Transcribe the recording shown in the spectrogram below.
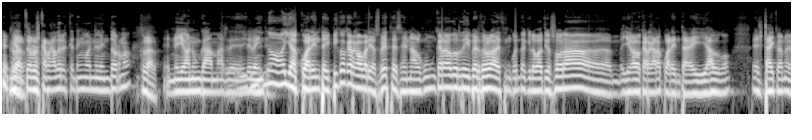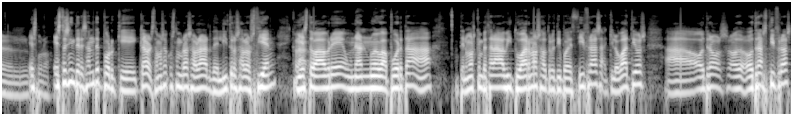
Ya Claro. todos los cargadores que tengo en el entorno Claro. eh, no llegan nunca a más de, de 20. No, y a 40 y pico he cargado varias veces. En algún cargador de Iberdrola de 50 kilovatios hora eh, he llegado a cargar a 40 y algo. El Taycan, el... Es- bueno, Esto es interesante porque, claro, estamos acostumbrados a hablar de litros a los 100 Claro. y esto abre una nueva puerta a... Tenemos que empezar a habituarnos a otro tipo de cifras, a kilovatios, a otros, otras cifras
